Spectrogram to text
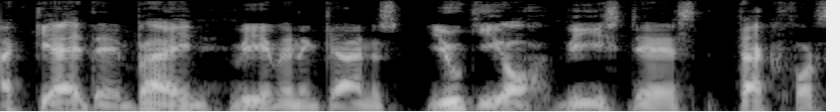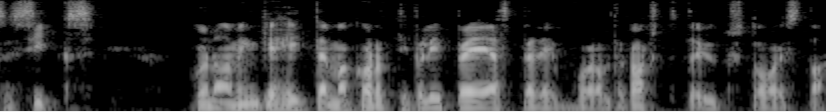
Äkkiä eteenpäin. Viimeinen käännös. Yu-Gi-Oh! 5Ds Tag Force 6. Konamin kehittämä korttipeli PS-pelin vuodelta 2011.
